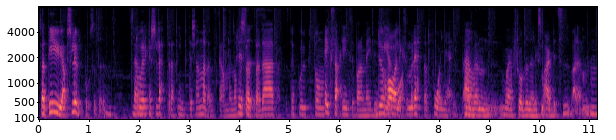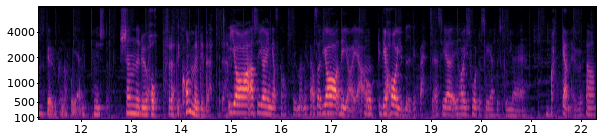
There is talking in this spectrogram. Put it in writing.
Så att det är ju absolut positivt. Mm. Sen- Då är det kanske lättare att inte känna den skammen också. Precis. Att så här, det är faktiskt en sjukdom. Exakt. Det är inte bara mig det är Du fel har på. liksom rätt att få hjälp. Ja. Även vad jag förstår via liksom arbetsgivaren Mm. ska du kunna få hjälp. Just det. Känner du hopp för att det kommer bli bättre? Ja, alltså jag är en ganska hoppfull människa. Alltså ja, det gör jag. Mm. Och det har ju blivit bättre. Så jag, jag har ju svårt att se att det skulle backa nu. Ja,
